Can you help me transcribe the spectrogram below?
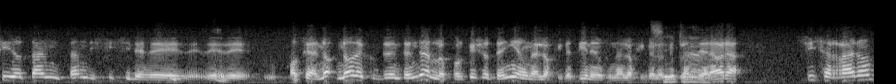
sido tan tan difíciles de, de- de- de- o sea no no de, de entenderlos porque ellos tenían una lógica tienen una lógica lo Sí, que plantean claro. ahora sí cerraron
